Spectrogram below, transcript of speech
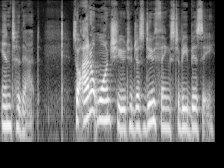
into that. So I don't want you to just do things to be busy.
